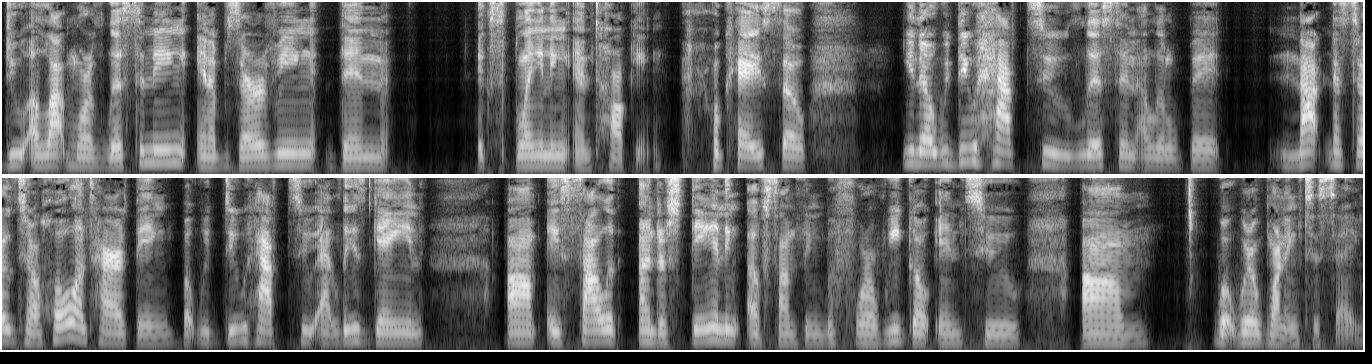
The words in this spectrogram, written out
do a lot more listening and observing than explaining and talking. Okay, so you know, we do have to listen a little bit not necessarily to the whole entire thing, but we do have to at least gain um, a solid understanding of something before we go into um, what we're wanting to say.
